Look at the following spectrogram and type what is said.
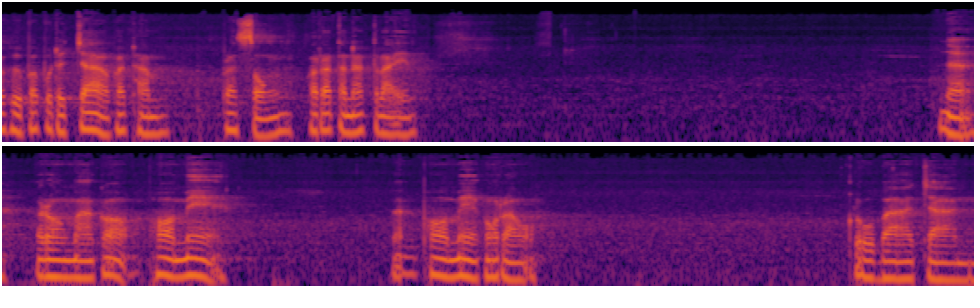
ก็คือพระพุทธเจ้าพระธรรม พระสงฆ์พระรัตนตรัยเนี่ยรองมาก็พ่อแม่พ่อแม่ของเรา ครูบาอาจารย์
